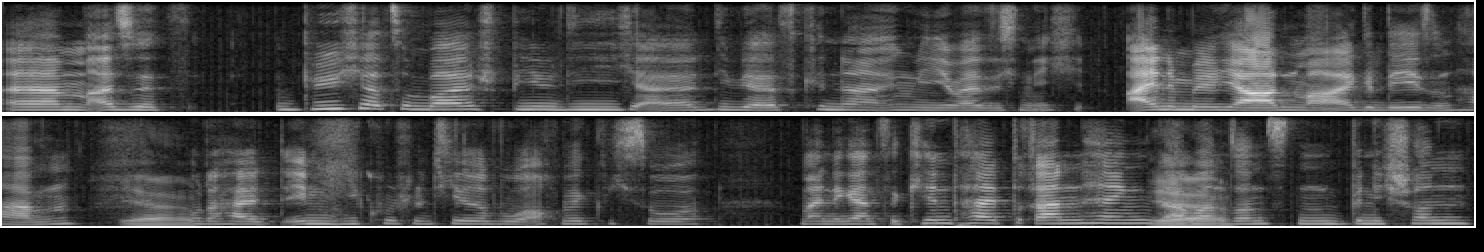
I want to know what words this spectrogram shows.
Ähm, also jetzt Bücher zum Beispiel, die, ich, äh, die wir als Kinder irgendwie, weiß ich nicht, eine Milliarde Mal gelesen haben. Ja. Oder halt eben die Kuscheltiere, wo auch wirklich so meine ganze Kindheit dranhängt. Ja. Aber ansonsten bin ich schon,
